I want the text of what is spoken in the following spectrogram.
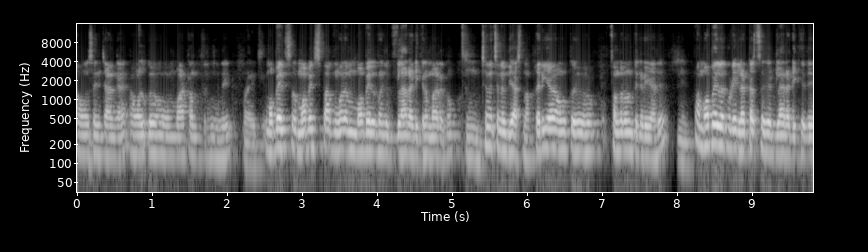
அவங்க செஞ்சாங்க. அவங்களுக்கும் மாற்றம் தெரிஞ்சது. மொபைல்ஸ் மொபைல்ஸ் பார்க்கும்போது மொபைல் கொஞ்சம் கிளார் அடிக்கிற மாதிரி இருக்கும். சின்ன சின்ன வித்தியாசம் தான் பெரிய அவங்களுக்கு தொந்தரவுன்ட்டு கிடையாது. மொபைலில் கூடிய லெட்டர்ஸுக்கு கிளார் அடிக்குது.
